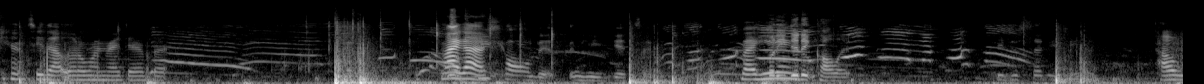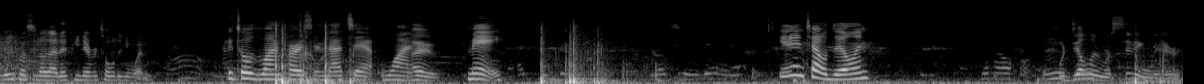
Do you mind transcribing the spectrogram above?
Can't see that little one right there, but my If gosh. He called it, then he gets it. But he But didn't. didn't call it. He just said he did. How are we supposed to know that if he never told anyone? He told one person. That's it. One. Oh, Me. You didn't tell Dylan. well, Dylan was sitting there.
